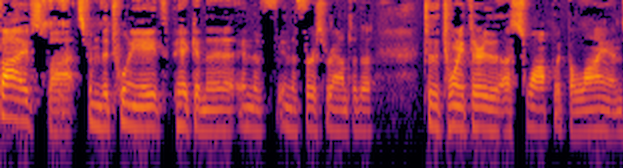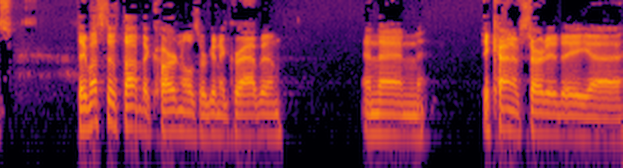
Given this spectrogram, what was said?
five spots from the 28th pick in the in the in the first round to the to the 23rd. A swap with the Lions. They must have thought the Cardinals were going to grab him, and then it kind of started a uh,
